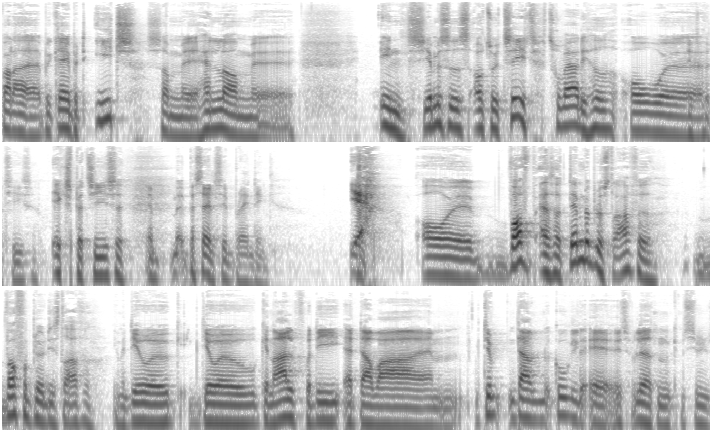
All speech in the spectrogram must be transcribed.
var der begrebet EAT, som øh, handler om øh, en hjemmesides autoritet, troværdighed og... Øh, ekspertise. Ekspertise. Ja, basalt set branding. Ja, og øh, hvor, altså dem, der blev straffet, Hvorfor blev de straffet? Jamen det var jo, det var jo generelt fordi, at der var, øhm, det, der Google øh, etablerede sådan, kan man sige,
